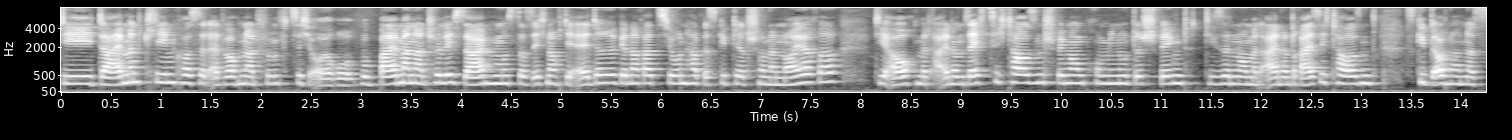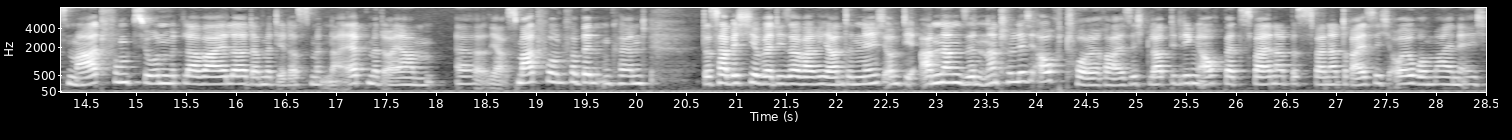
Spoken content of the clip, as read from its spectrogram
Die Diamond Clean kostet etwa 150 Euro. Wobei man natürlich sagen muss, dass ich noch die ältere Generation habe. Es gibt jetzt schon eine neuere, die auch mit 61.000 Schwingungen pro Minute schwingt. Diese nur mit 31.000. Es gibt auch noch eine Smart-Funktion mittlerweile, damit ihr das mit einer App, mit eurem äh, ja, Smartphone verbinden könnt. Das habe ich hier bei dieser Variante nicht. Und die anderen sind natürlich auch teurer. Also ich glaube, die liegen auch bei 200 bis 230 Euro, meine ich.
